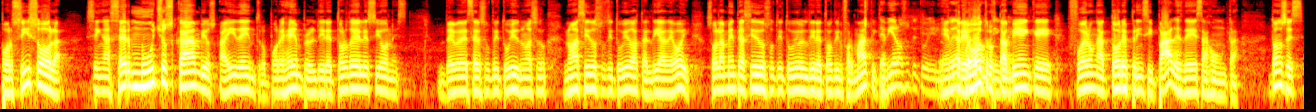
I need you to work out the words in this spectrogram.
por sí sola, sin hacer muchos cambios ahí dentro. Por ejemplo, el director de elecciones debe de ser sustituido, no, es- no ha sido sustituido hasta el día de hoy, solamente ha sido sustituido el director de informática Debieron sustituirlo. Entre otros contigo también que fueron actores principales de esa junta. Entonces,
